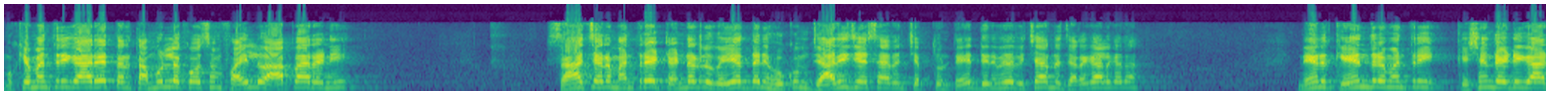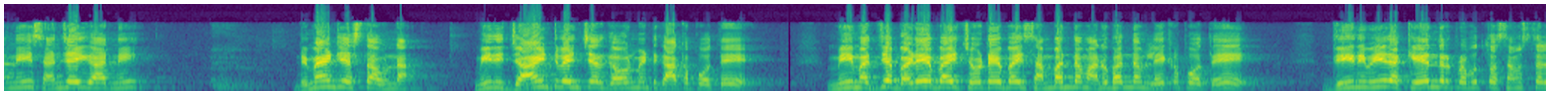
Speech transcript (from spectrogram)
ముఖ్యమంత్రి గారే తన తమ్ముళ్ళ కోసం ఫైళ్ళు ఆపారని సహచర మంత్రే టెండర్లు వేయొద్దని హుకుం జారీ చేశారని చెప్తుంటే దీని మీద విచారణ జరగాలి కదా. నేను కేంద్ర మంత్రి కిషన్ రెడ్డి గారిని సంజయ్ గారిని డిమాండ్ చేస్తూ ఉన్నా. మీది జాయింట్ వెంచర్ గవర్నమెంట్ కాకపోతే మీ మధ్య బడే బై చోటే బై సంబంధం అనుబంధం లేకపోతే దీని మీద కేంద్ర ప్రభుత్వ సంస్థల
